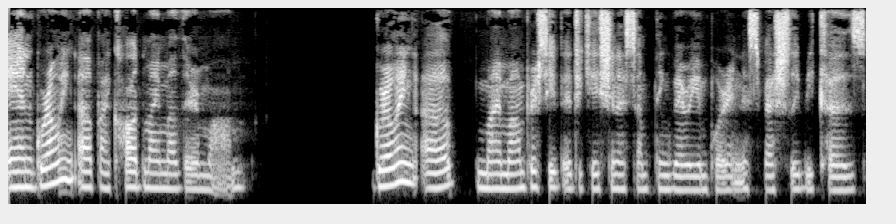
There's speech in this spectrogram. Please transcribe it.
And growing up, I called my mother mom. Growing up, my mom perceived education as something very important, especially because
